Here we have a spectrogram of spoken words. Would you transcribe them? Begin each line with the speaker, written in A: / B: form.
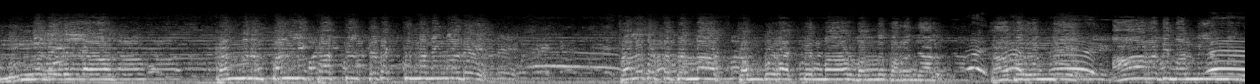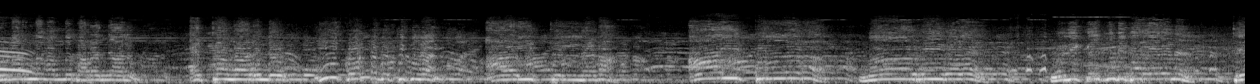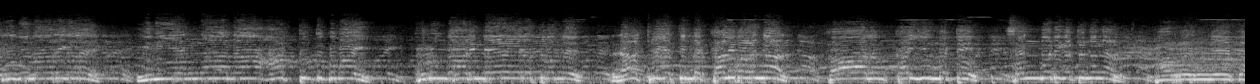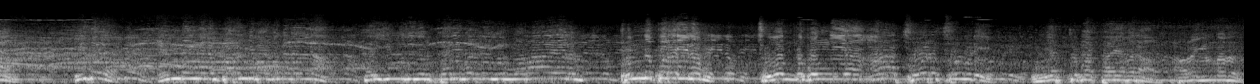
A: നിങ്ങളുടെ എല്ലാം കണ്ണനും പള്ളിക്കാട്ടിൽ കിടക്കുന്ന നിങ്ങളുടെ തലതൊട്ടപ്പന്മാർ തമ്പുരാക്കന്മാർ വന്ന് പറഞ്ഞാലും കബറിന്റെ ആറടി മണ്ണിൽ നിന്ന് ഉണർന്നു വന്ന് പറഞ്ഞാലും എട്ടാം ഈ കോട്ട പൊട്ടിക്കുവാൻ ആയിട്ടില്ലട ആയിട്ടില്ലട. നാറികളെ ഒരിക്കൽ കൂടി പറയാണ് തെരുവ് നാറികളെ ഇനി രാഷ്ട്രീയത്തിന്റെ കളി പറഞ്ഞാൽ കാലും കയ്യും വെട്ടി ചെങ്കൊടി കെട്ടും ഞങ്ങൾ. പറഞ്ഞേക്കാം. ഇത് എന്തെങ്കിലും പറഞ്ഞു പോകുന്നതല്ല. കയ്യൂരിലും കരിമല്ലിലും മൊറായിലും പുന്നപ്പറയിലും ചുവന്നു പൊങ്ങിയ ആ ചോരച്ചുമുടി ഉയർത്തുപാട്ടായവരാ പറയുന്നത്.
